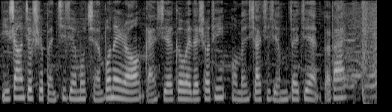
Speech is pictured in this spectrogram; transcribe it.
以上就是本期节目全部内容，感谢各位的收听，我们下期节目再见，拜拜。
